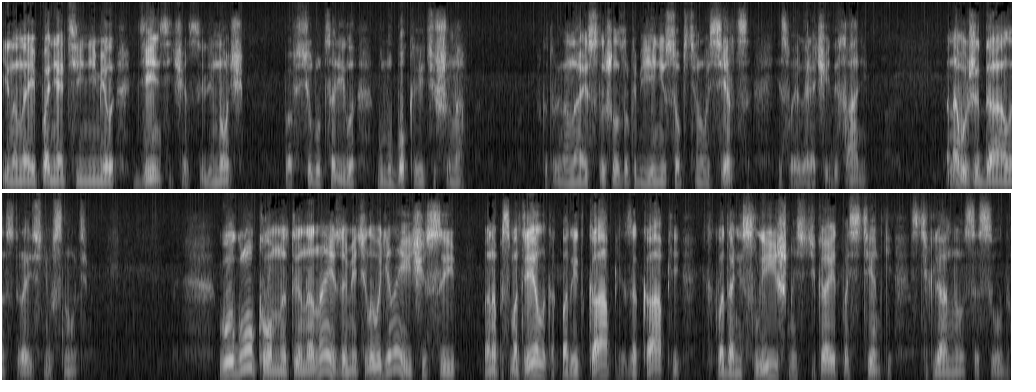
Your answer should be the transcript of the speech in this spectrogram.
и Нанай понятия не имела, день сейчас или ночь. Повсюду царила глубокая тишина, в которой Нанай слышала только биение собственного сердца и свое горячее дыхание. Она выжидала, стараясь не уснуть. В углу комнаты Нанай заметила водяные часы. Она посмотрела, как падает капля за каплей, как вода неслышно стекает по стенке стеклянного сосуда.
